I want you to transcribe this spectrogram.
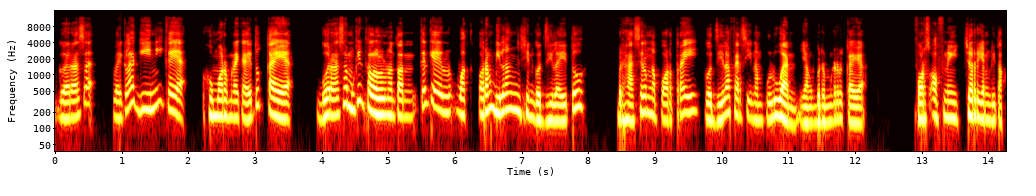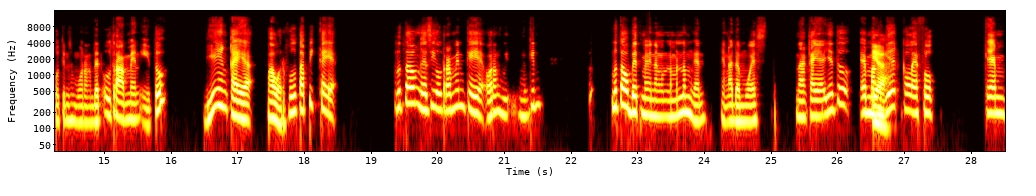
gua rasa baik lagi ini kayak humor mereka itu kayak gua rasa mungkin kalau lu nonton kan kayak orang bilang Shin Godzilla itu berhasil ngeportray Godzilla versi 60-an yang bener-bener kayak force of nature yang ditakutin semua orang dan Ultraman itu dia yang kayak powerful tapi kayak lu tahu nggak sih Ultraman kayak orang mungkin lu tahu Batman yang 66 kan? Yang Adam West. Nah kayaknya tuh emang dia iya ke level camp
